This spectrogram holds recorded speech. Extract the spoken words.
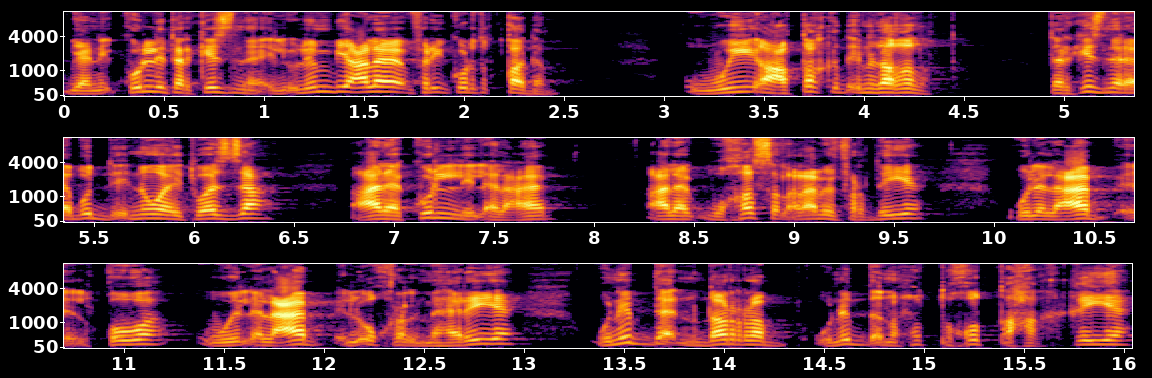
يعني كل تركيزنا الأولمبي على فريق كرة القدم وأعتقد إن ده غلط. تركيزنا لابد إن هو يتوزع على كل الألعاب على وخاصة الألعاب الفردية والالعاب القوة والألعاب الأخرى المهارية ونبدأ ندرب ونبدأ نحط خطة حقيقية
